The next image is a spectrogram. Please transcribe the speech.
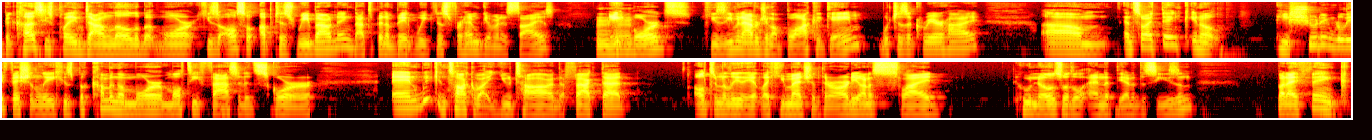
because he's playing down low a little bit more, he's also upped his rebounding. That's been a big weakness for him given his size. Mm-hmm. Eight boards. He's even averaging a block a game, which is a career high. Um, and so I think, you know, he's shooting really efficiently. He's becoming a more multifaceted scorer. And we can talk about Utah and the fact that ultimately, like you mentioned, they're already on a slide who knows what will end at the end of the season. But I think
